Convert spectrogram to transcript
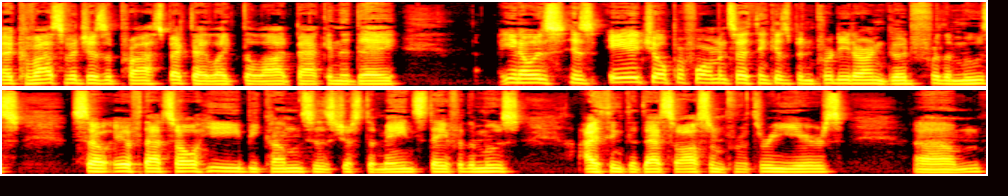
Kovacevic as a prospect, I liked a lot back in the day. You know, his his AHL performance, I think, has been pretty darn good for the Moose. So if that's all he becomes is just a mainstay for the Moose, I think that that's awesome for three years. Um,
